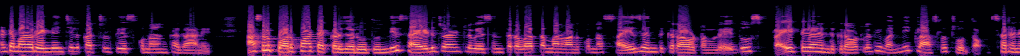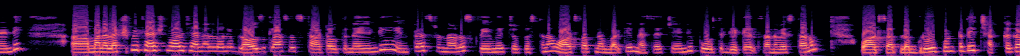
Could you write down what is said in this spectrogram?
అంటే మనం రెండించులు ఖర్చులు తీసుకున్నాం కదా అని. అసలు పొరపాటు ఎక్కడ జరుగుతుంది? సైడ్ జాయింట్లు వేసిన తర్వాత మనం అనుకున్న సైజ్ ఎందుకు రావటం లేదు? స్ట్రైట్గా ఎందుకు రావట్లేదు ఇవన్నీ క్లాస్లో చూద్దాం. సరేనండి? మన లక్ష్మీ ఫ్యాషన్ వాళ్ళ ఛానల్లోని బ్లౌజ్ క్లాసెస్ స్టార్ట్ అవుతున్నాయండి. ఇంట్రెస్ట్ ఉన్న స్క్రీన్ మీద చూపిస్తున్న వాట్సాప్ నెంబర్కి మెసేజ్ చేయండి. పూర్తి డీటెయిల్స్ అనేవిస్తాను వాట్సాప్లో గ్రూప్ ఉంటుంది. చక్కగా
